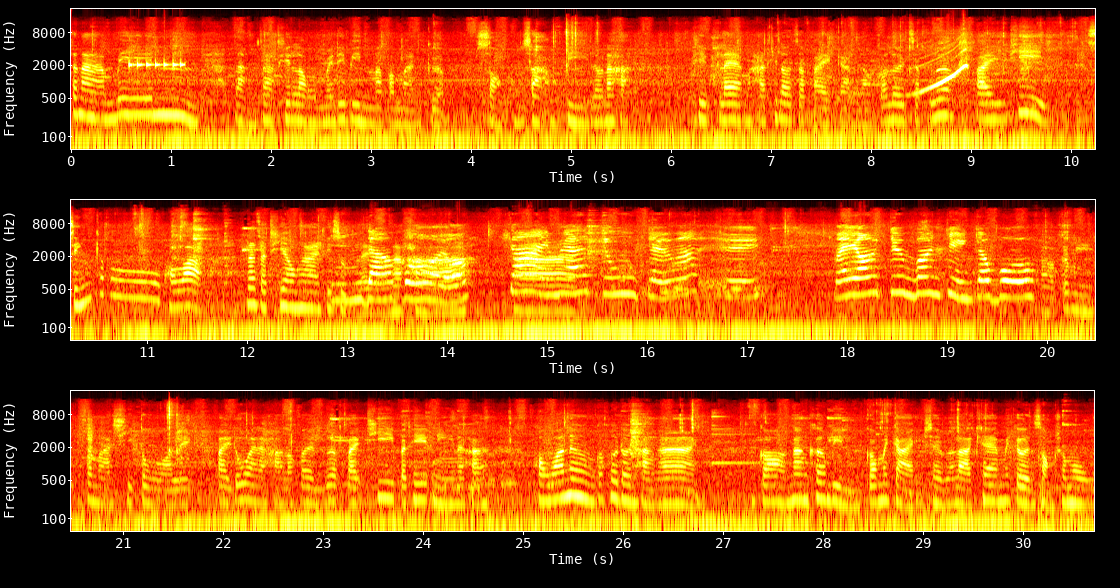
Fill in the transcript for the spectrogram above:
สนามบิน หลังจากที่เราไม่ได้บินมาประมาณเกือบ 2-3 ปีแล้วนะคะทริปแรกนะคะที่เราจะไปกันเราก็เลยจะเลือกไปที่สิงคโปร์เพราะว่าน่าจะเที่ยวง่ายที่สุดแล้วนะคะใช่แม่จุงใจมากเลยไม่ยอมจิ้มบนสิงคโปร์แล้วก็มีสมาชิกตัวเล็กไปด้วยนะคะ เราก็เลยเลือกไปที่ประเทศนี้นะคะ เพราะว่าหนึ่งก็คือเดินทางง่าย ก็นั่งเครื่องบินก็ไม่ไกลใช้เวลาแค่ไม่เกิน 2 ชั่วโมง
